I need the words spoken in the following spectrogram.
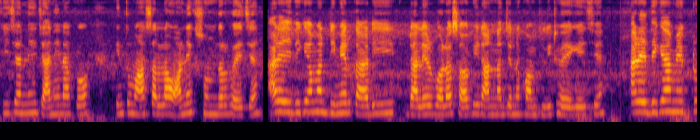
কি জানি জানি না কো কিন্তু মাসাল্লাহ অনেক সুন্দর হয়েছে। আর এইদিকে আমার ডিমের কারি, ডালের বড়া সবই রান্নার জন্য কমপ্লিট হয়ে গিয়েছে আর এদিকে আমি একটু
